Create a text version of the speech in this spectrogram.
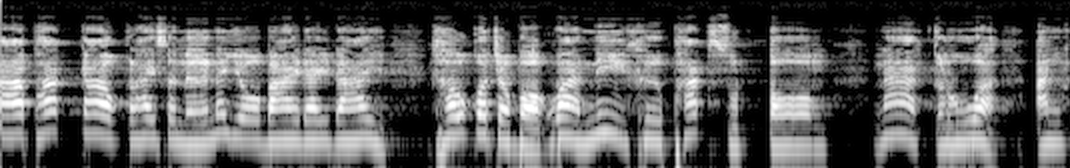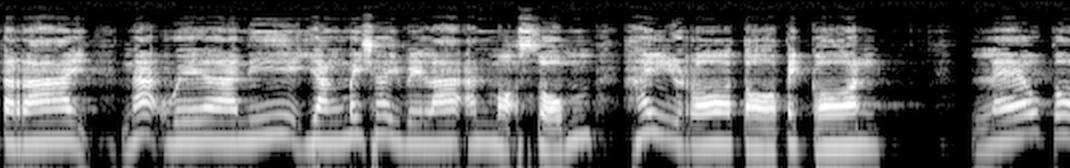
ลาพักก้าวไกลเสนอนโยบายใด ๆ เขาก็จะบอกว่านี่คือพักสุดโตง่งน่ากลัว อันตราย ณ เวลานี้ยังไม่ใช่เวลาอันเหมาะสม ให้รอต่อไปก่อน แล้วก็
